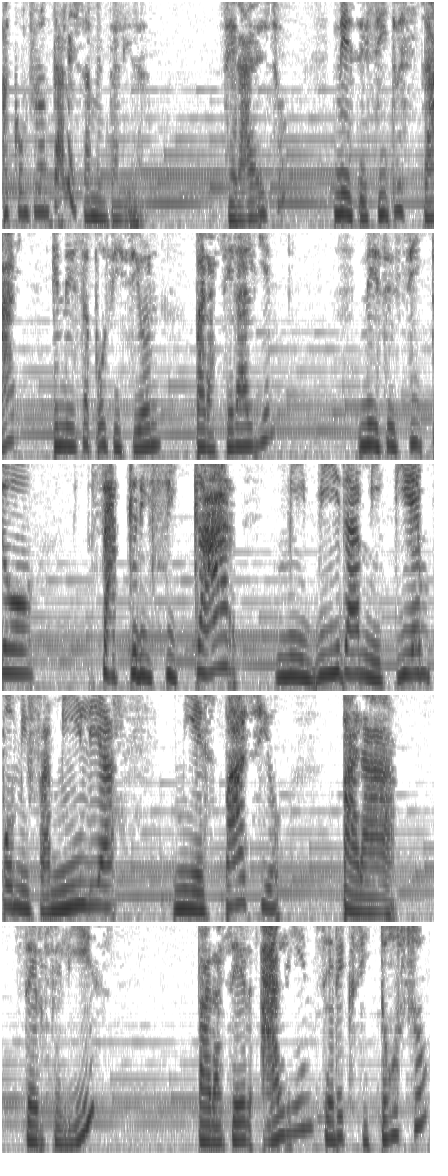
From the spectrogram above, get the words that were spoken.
a confrontar esa mentalidad. ¿Será eso? ¿Necesito estar en esa posición para ser alguien? ¿Necesito sacrificar mi vida, mi tiempo, mi familia, mi espacio para ser feliz? para ser alguien, ser exitoso?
